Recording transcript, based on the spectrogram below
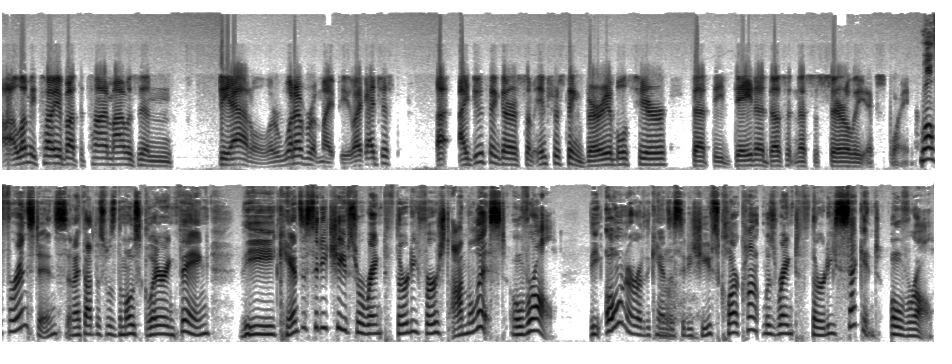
uh, let me tell you about the time I was in Seattle or whatever it might be. Like, I just, I, I do think there are some interesting variables here that the data doesn't necessarily explain. Well, for instance, and I thought this was the most glaring thing, the Kansas City Chiefs were ranked 31st on the list overall. The owner of the Kansas City Chiefs, Clark Hunt, was ranked 32nd overall.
